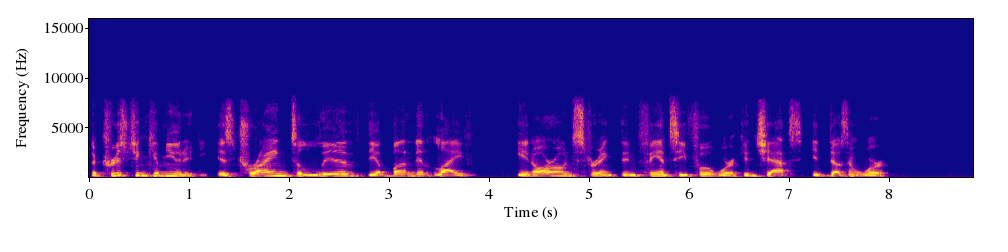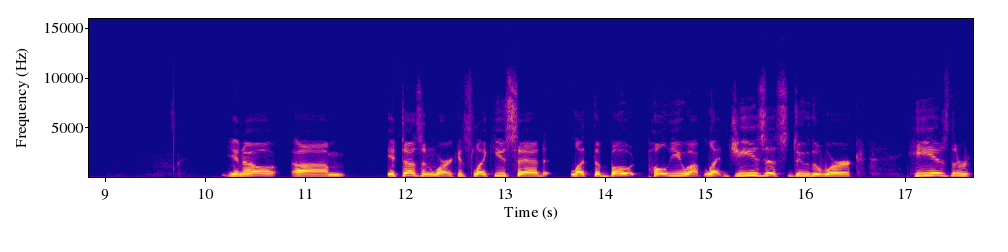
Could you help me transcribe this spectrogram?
The Christian community is trying to live the abundant life in our own strength and fancy footwork. And chaps, it doesn't work. You know, um, it doesn't work. It's like you said let the boat pull you up, let Jesus do the work. He is the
